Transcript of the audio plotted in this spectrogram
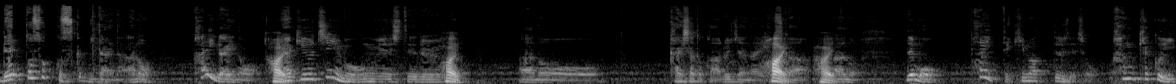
レッドソックスみたいなあの海外のはい。野球チームを運営している、はい。あの会社とかあるじゃないですか、はい。はい。あのでもパイって決まってるでしょ。観客いっ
